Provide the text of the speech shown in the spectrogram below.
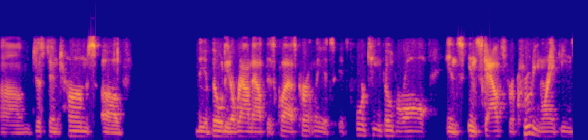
um, just in terms of the ability to round out this class. Currently, it's it's 14th overall in in scouts recruiting rankings,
